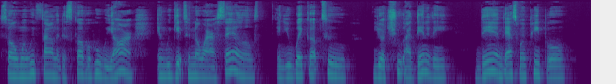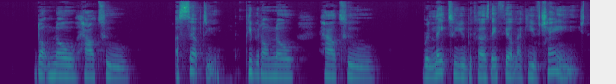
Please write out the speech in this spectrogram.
So when we finally discover who we are and we get to know ourselves and you wake up to your true identity, then that's when people don't know how to accept you people don't know how to relate to you because they feel like you've changed.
